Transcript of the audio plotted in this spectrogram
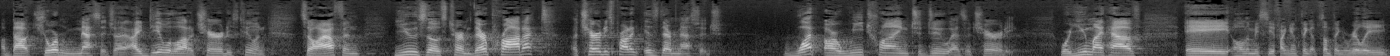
about your message, I, I, deal with a lot of charities too, and so I often use those terms. Their product, a charity's product, is their message. What are we trying to do as a charity? Where you might have a, oh, let me see if I can think of something really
